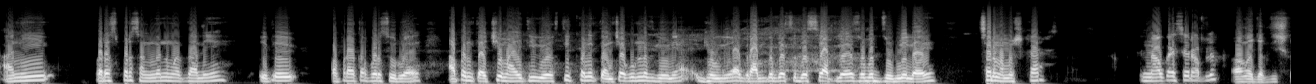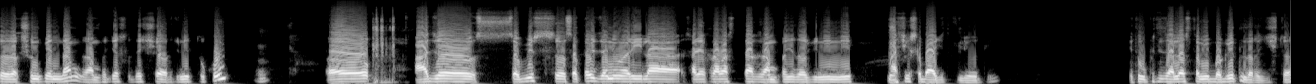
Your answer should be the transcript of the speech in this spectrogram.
आणि परस्पर संगनमताने इथे अफरातफर सुरू आहे. आपण त्याची माहिती व्यवस्थितपणे त्यांच्याकडूनच घेऊन या घेऊया ग्रामपंचायत सदस्य आपल्यासोबत जोडलेले आहे. सर नमस्कार. नाव काय सर आपलं? जगदीश लक्ष्मण पेंदाम ग्रामपंचायत सदस्य अर्जुनी तुकुम आज सव्वीस सत्तावीस जानेवारीला साडे अकरा वाजता ग्रामपंचायत अर्जुनींनी मासिक सभा आयोजित केली होती. इथे उपस्थित झालं असता मी बघितलं रजिस्टर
